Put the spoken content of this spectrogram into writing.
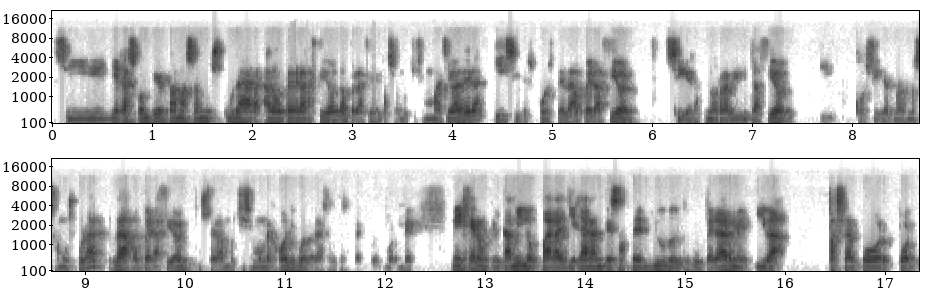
Si llegas con cierta masa muscular a la operación, la operación pasa muchísimo más llevadera y si después de la operación sigues haciendo rehabilitación y consigues más masa muscular, la operación pues, será muchísimo mejor y volverás a hacer me, me dijeron que el camino para llegar antes a hacer judo y recuperarme iba pasar por, por,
